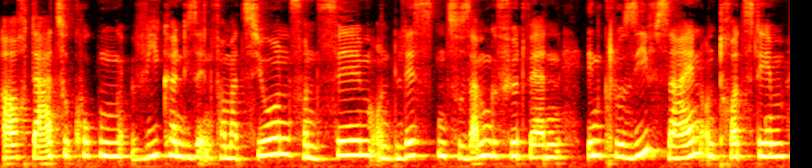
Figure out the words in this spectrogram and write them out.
auch da zu gucken, wie können diese Informationen von Film und Listen zusammengeführt werden, inklusiv sein und trotzdem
